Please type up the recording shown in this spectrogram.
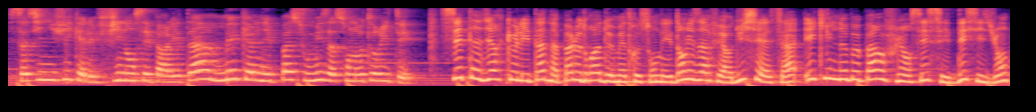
Ça signifie qu'elle est financée par l'État, mais qu'elle n'est pas soumise à son autorité. C'est-à-dire que l'État n'a pas le droit de mettre son nez dans les affaires du CSA et qu'il ne peut pas influencer ses décisions,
